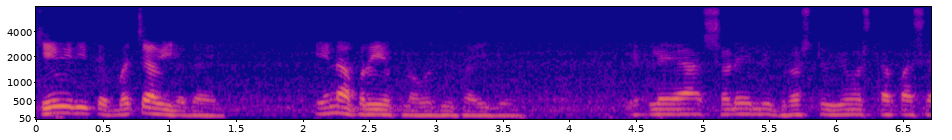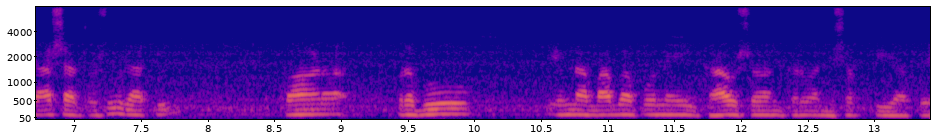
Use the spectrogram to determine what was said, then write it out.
કેવી રીતે બચાવી શકાય? એના પ્રયત્નો વધુ થાય છે. એટલે આ સડેલી ભ્રષ્ટ વ્યવસ્થા પાસે આશા તો શું રાખવી? પણ પ્રભુ એમના મા બાપોને એ ઘાવ સહન કરવાની શક્તિ આપે.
